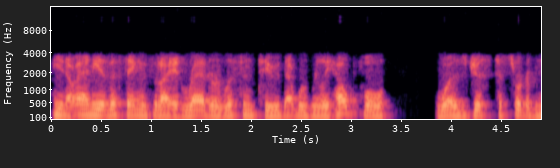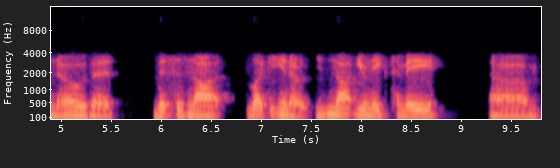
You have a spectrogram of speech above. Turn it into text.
you know, any of the things that I had read or listened to that were really helpful was just to sort of know that this is not like you know not unique to me. Um,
